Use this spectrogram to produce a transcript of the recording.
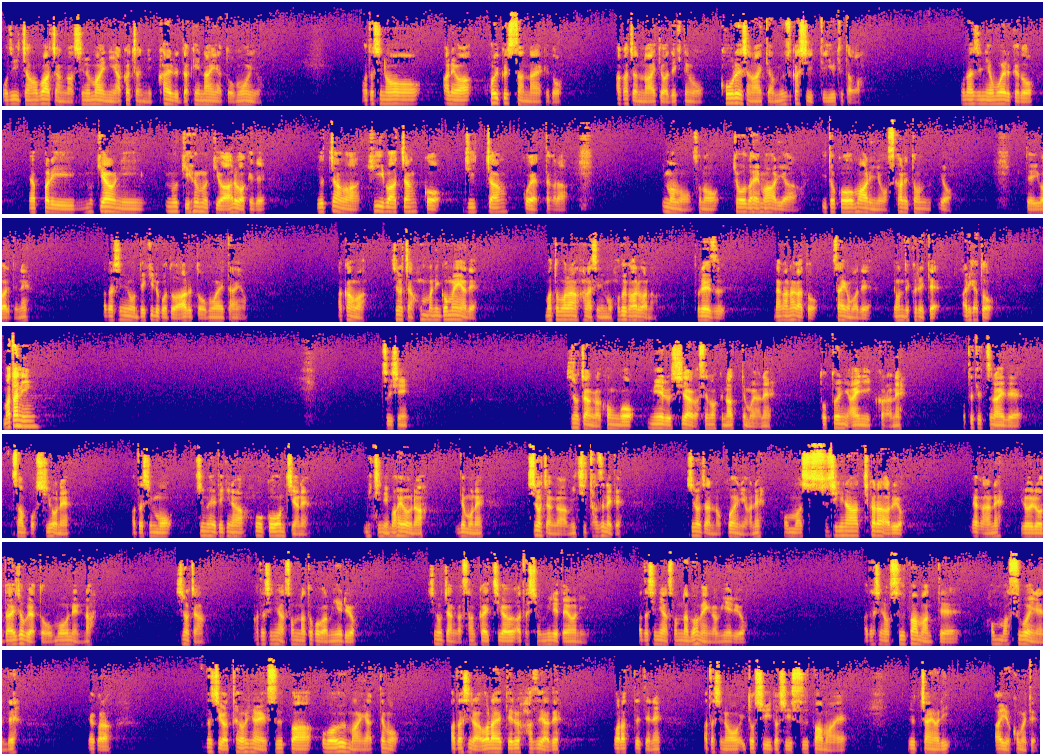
おじいちゃんおばあちゃんが死ぬ前に赤ちゃんに帰るだけなんやと思うよ。私の姉は保育士さんなんやけど、赤ちゃんの相手はできても、高齢者の相手は難しいって言うてたわ。同じに思えるけど、やっぱり向き合うに向き不向きはあるわけで、ゆっちゃんはひいばあちゃん子、じいちゃん子やったから、今もその兄弟周りやいとこ周りにも好かれとんよって言われてね。私にもできることはあると思えたんよ。あかんわ。しのちゃんほんまにごめんやで。まとまらん話にも程があるわな。とりあえず、長々と最後まで読んでくれてありがとう。またにん追伸。しのちゃんが今後見える視野が狭くなってもやね。鳥取に会いに行くからね。お手手つないで散歩しようね。私も致命的な方向音痴やね。道に迷うな。でもね、しのちゃんが道尋ねて、しのちゃんの声にはね、ほんま不思議な力あるよ。だからね、いろいろ大丈夫やと思うねんな。しのちゃん、私にはそんなとこが見えるよ。しのちゃんが3回違う私を見れたように、私にはそんな場面が見えるよ。私のスーパーマンって、ほんますごいねんで。だから、私が頼りないスーパーオーバーウーマンやっても、私ら笑えてるはずやで。笑っててね。私の愛しい愛しいスーパーマンへ、ゆっちゃんより愛を込めて。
